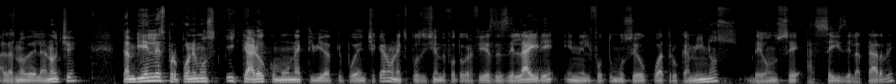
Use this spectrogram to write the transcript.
a las 9 de la noche. También les proponemos Ícaro como una actividad que pueden checar, una exposición de fotografías desde el aire en el Fotomuseo Cuatro Caminos de 11 a 6 de la tarde.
